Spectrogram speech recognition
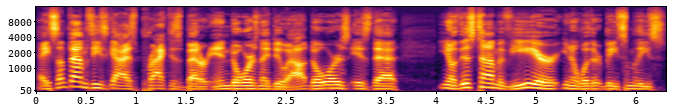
hey, sometimes these guys practice better indoors than they do outdoors, is that, you know, this time of year, you know, whether it be some of these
